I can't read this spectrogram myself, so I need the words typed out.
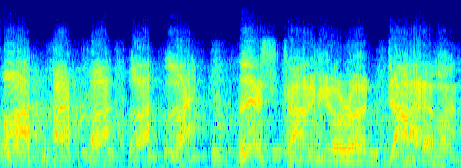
this time you're a diamond.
